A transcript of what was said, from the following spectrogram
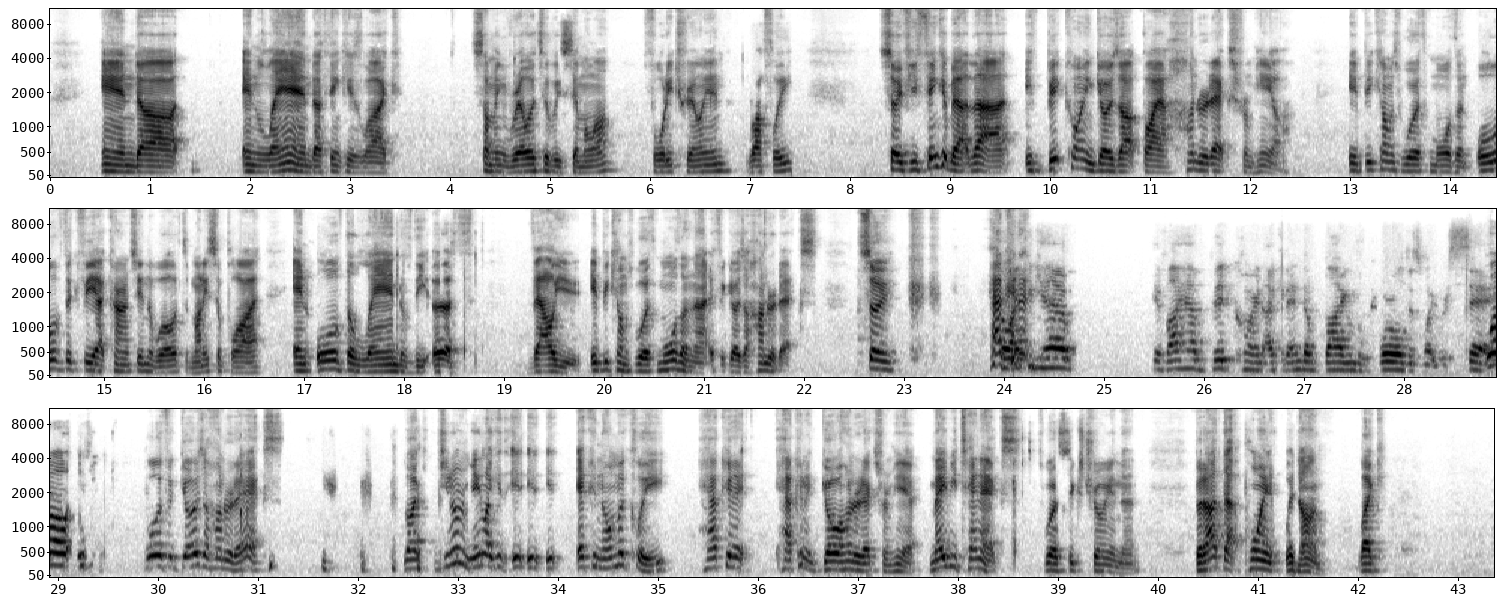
And, uh, and land, I think, is like something relatively similar, 40 trillion roughly. So if you think about that, if Bitcoin goes up by 100x from here, it becomes worth more than all of the fiat currency in the world, the money supply, and all of the land of the earth value. It becomes worth more than that if it goes 100x. So how so can I could have if I have Bitcoin, I could end up buying the world, is what you're saying. Well, if well, if it goes 100x, like, do you know what I mean? Like, it, it, it, economically, how can it how can it go 100x from here? Maybe 10x. It's worth six trillion then. But at that point, we're done. Like,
